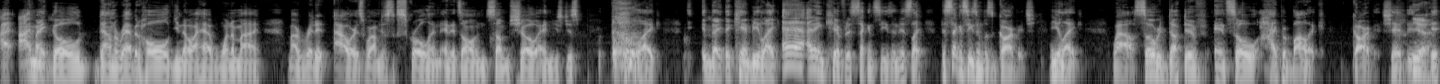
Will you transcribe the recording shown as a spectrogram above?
I I might go down a rabbit hole. You know, I have one of my my Reddit hours where I'm just scrolling, and it's on some show, and you just like. It- Like they can't be like, eh, I didn't care for the second season. It's like the second season was garbage, and you're like, wow, so reductive and so hyperbolic, garbage. It- it- Yeah. it-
